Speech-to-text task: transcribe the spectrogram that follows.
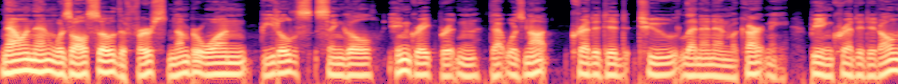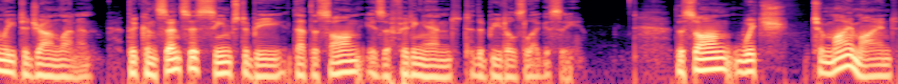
Now and Then was also the first number one Beatles single in Great Britain that was not credited to Lennon and McCartney, being credited only to John Lennon. The consensus seems to be that the song is a fitting end to the Beatles' legacy. The song, which to my mind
